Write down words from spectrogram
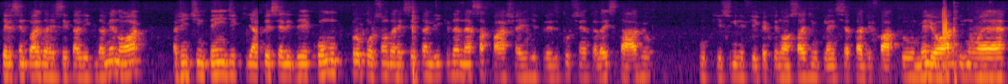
percentuais da receita líquida menor, a gente entende que a PCLD, como proporção da receita líquida, nessa faixa aí de 13%, ela é estável, o que significa que nossa adimplência está de fato melhor e não é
